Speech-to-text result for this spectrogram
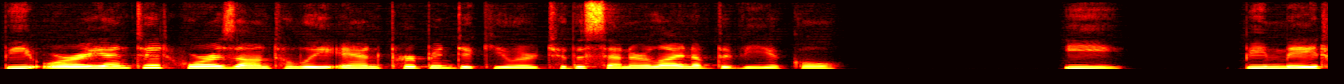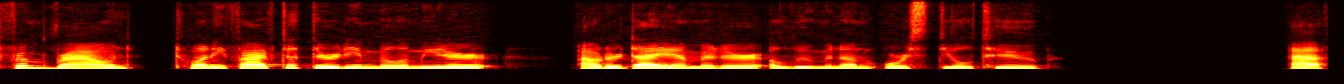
be oriented horizontally and perpendicular to the center line of the vehicle. e. be made from round 25 to 30 millimeter outer diameter aluminum or steel tube. F.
